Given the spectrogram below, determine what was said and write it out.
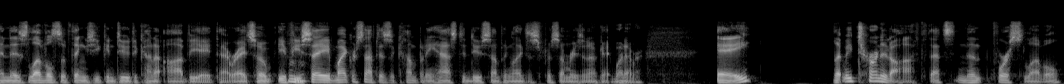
and there's levels of things you can do to kind of obviate that, right? So if you Mhm. say Microsoft as a company has to do something like this for some reason, okay, whatever. A, let me turn it off. That's the first level.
